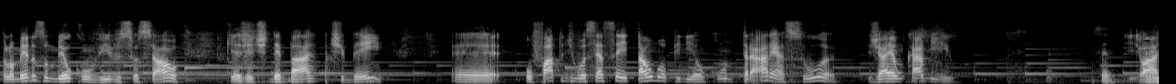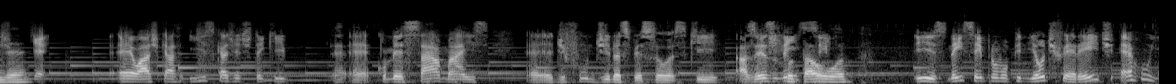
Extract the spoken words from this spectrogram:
pelo menos o meu convívio social, que a gente debate bem, é, o fato de você aceitar uma opinião contrária à sua já é um caminho. Você eu acho que é, é, eu acho que é isso que a gente tem que é, é começar mais é, difundir nas pessoas, que às vezes nem sempre, o outro. Isso, nem sempre uma opinião diferente é ruim.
